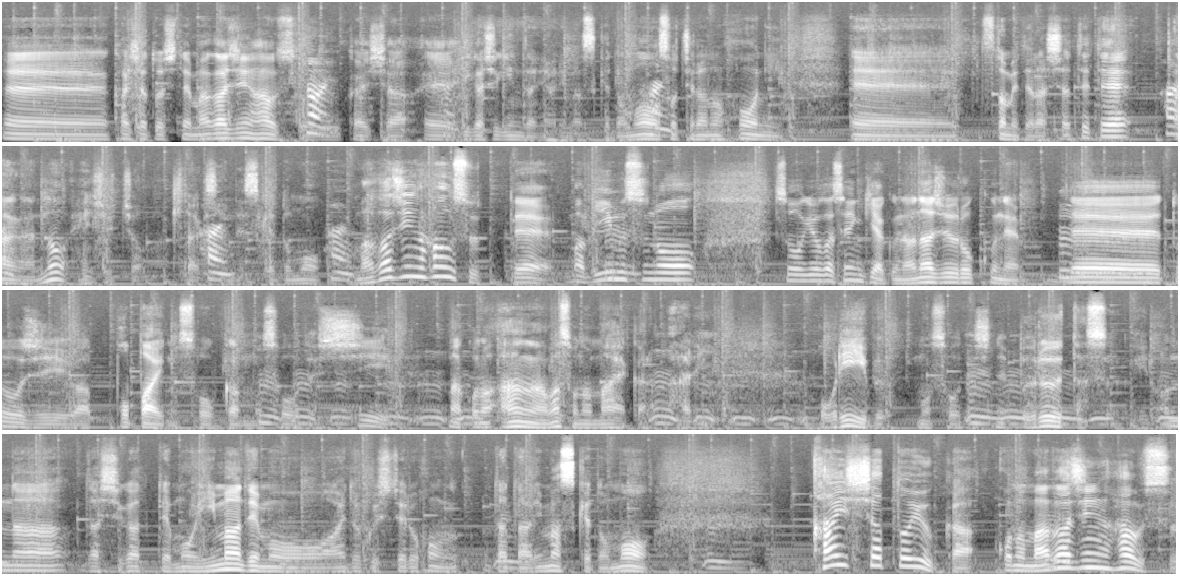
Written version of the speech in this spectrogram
えー会社としてマガジンハウスという会社、えー東銀座にありますけども、はい。そちらの方に、えー勤めてらっしゃってて、はい。アンアンの編集長の北脇さんですけども、はい。はい。マガジンハウスって、まあ、ビームスの創業が1976年、うん。で当時は「ポパイ」の創刊もそうですし、まあ、この「アンアン」はその前からあり、オリーブもそうですね、うんうんうんブルータスいろんな雑誌があってもう今でも愛読してる本だとありますけども、会社というかこのマガジンハウス、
